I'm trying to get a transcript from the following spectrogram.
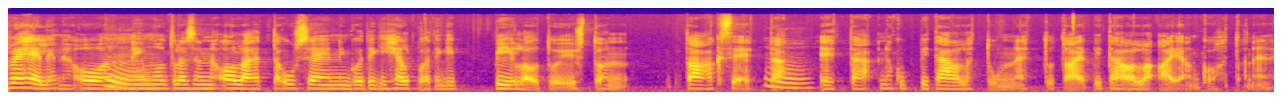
rehellinen on, mm. niin mulla tulee sellainen olo, että usein niin jotenkin helppo jotenkin piiloutua just ton taakse, että, mm. että no kun pitää olla tunnettu tai pitää olla ajankohtainen.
